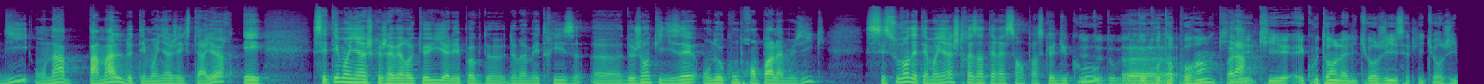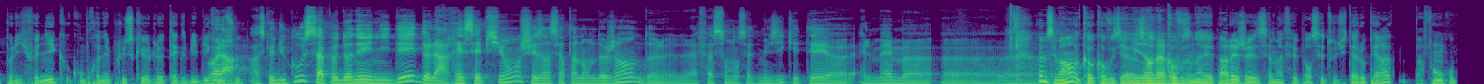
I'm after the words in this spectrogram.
dit, on a pas mal de témoignages extérieurs et ces témoignages que j'avais recueillis à l'époque de, de, ma maîtrise de gens qui disaient on ne comprend pas la musique, c'est souvent des témoignages très intéressants parce que du coup. De, euh, contemporains qui, qui, écoutant la liturgie, cette liturgie polyphonique, comprenaient plus que le texte biblique voilà, en dessous. Parce que du coup, ça peut donner une idée de la réception chez un certain nombre de gens, de, la façon dont cette musique était euh, elle-même. Euh, c'est marrant, quand, vous avez, quand, vous en avez parlé, ça m'a fait penser tout de suite à l'opéra. Parfois, on,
